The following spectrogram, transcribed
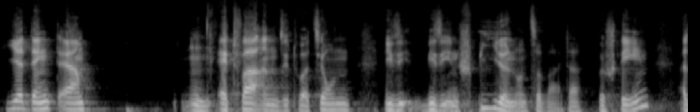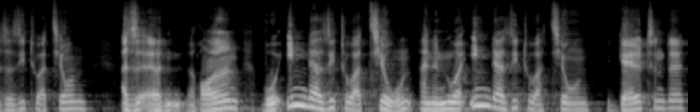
hier denkt er etwa an Situationen, die, wie sie in Spielen und so weiter bestehen, also Situationen, also äh, Rollen, wo in der Situation eine nur in der Situation geltende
